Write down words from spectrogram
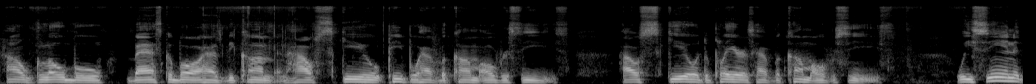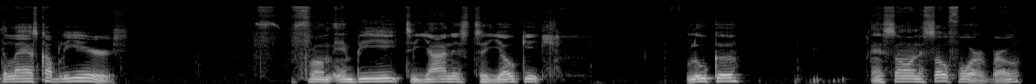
how global basketball has become and how skilled people have become overseas. How skilled the players have become overseas. We seen it the last couple of years. From Embiid to Giannis to Jokic, Luka, and so on and so forth, bro.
